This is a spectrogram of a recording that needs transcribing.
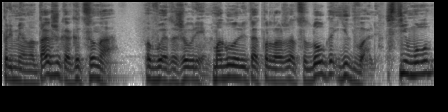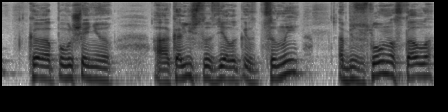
примерно так же, как и цена в это же время. Могло ли так продолжаться долго? Едва ли. Стимулом к повышению а, количества сделок и цены, безусловно, стало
